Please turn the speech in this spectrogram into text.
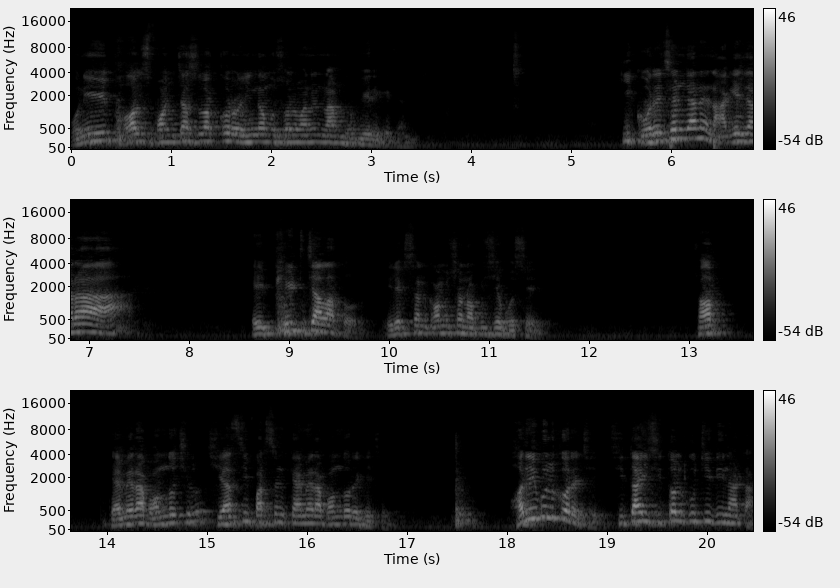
উনি ফলস পঞ্চাশ লক্ষ রোহিঙ্গা মুসলমানের নাম ঢুকিয়ে রেখেছেন। কি করেছেন জানেন? আগে যারা এই ফিট চালাতো ইলেকশন কমিশন অফিসে বসে। সব ক্যামেরা বন্ধ ছিল, ছিয়াশি পার্সেন্ট ক্যামেরা বন্ধ রেখেছে। হরিবুল করেছে, সীতাই শীতলকুচি দিনহাটা।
